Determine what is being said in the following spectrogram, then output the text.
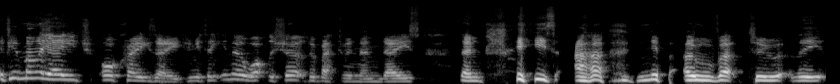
if you're my age or Craig's age, and you think, you know what, the shirts were better in them days, then please uh, nip over to the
